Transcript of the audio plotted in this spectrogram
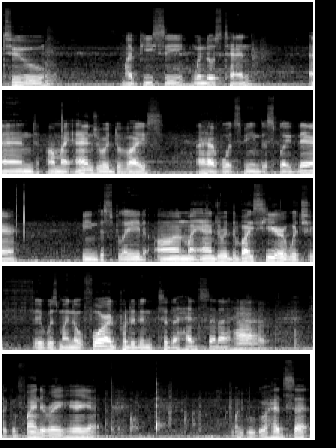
to my PC, Windows 10, and on my Android device, I have what's being displayed there, being displayed on my Android device here, which if it was my Note 4, I'd put it into the headset I have. If I can find it right here yet. My Google headset.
